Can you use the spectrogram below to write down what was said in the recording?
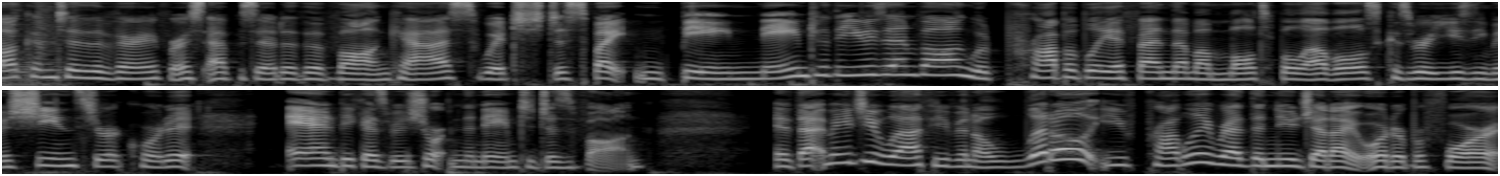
welcome to the very first episode of the Vongcast, which, despite being named to the Yuuzhan Vong, would probably offend them on multiple levels because we're using machines to record it and because we shortened the name to just Vong. If that made you laugh even a little, you've probably read the New Jedi Order before,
